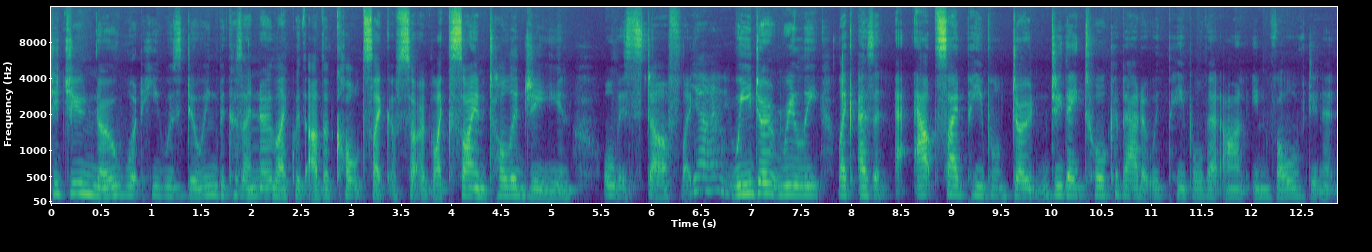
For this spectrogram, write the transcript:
Did you know what he was doing? Because I know, like with other cults, like so, like Scientology and all this stuff, like Yeah, we don't really like as an outside people don't do they talk about it with people that aren't involved in it?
